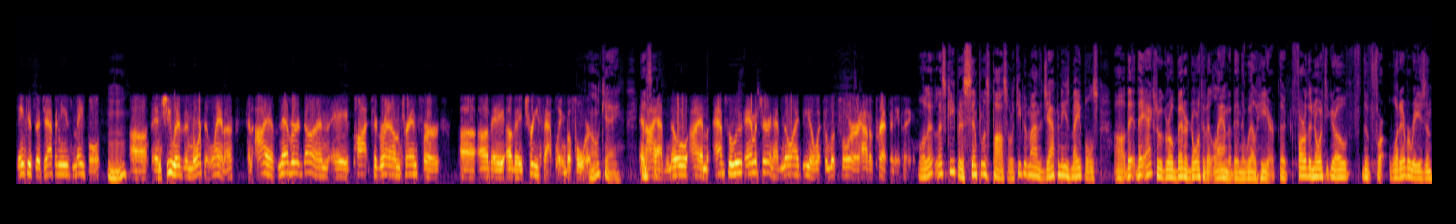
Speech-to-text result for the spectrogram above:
think it's a Japanese maple, Mm-hmm. uh, and she lives in North Atlanta, and I have never done a pot to ground transfer uh, of a of a tree sapling before. Okay. And I have no, I am absolute amateur and have no idea what to look for or how to prep anything. Well, let, let's keep it as simple as possible. Keep in mind the Japanese maples, uh, they, they actually will grow better north of Atlanta than they will here. The further north you grow, the, for whatever reason,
